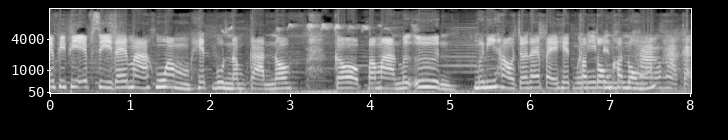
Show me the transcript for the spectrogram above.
ให้พี่พี่เอฟซีได้มาห่วมเฮ็ดบุญนำกันเนาะก็ประมาณมื้ออื่น มื้อนี้เฮาจะได้ไปเฮ็ดมื้อข้าวนี้ต้มเป็นขนมทางหากะ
